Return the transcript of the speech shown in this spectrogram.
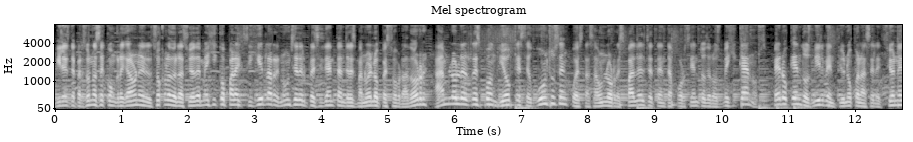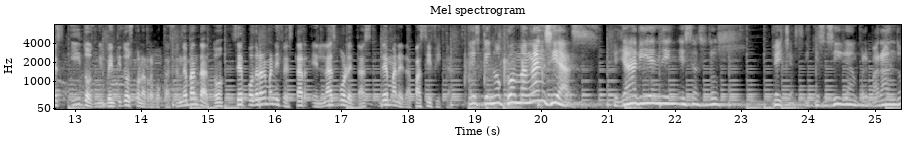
Miles de personas se congregaron en el Zócalo de la Ciudad de México para exigir la renuncia del presidente Andrés Manuel López Obrador. AMLO les respondió que según sus encuestas aún lo respalda el 70% de los mexicanos, pero que en 2021 con las elecciones y 2022 con la revocación de mandato se podrán manifestar en las boletas de manera pacífica. Es que no coman ansias, que ya vienen esas dos fechas y que se sigan preparando.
